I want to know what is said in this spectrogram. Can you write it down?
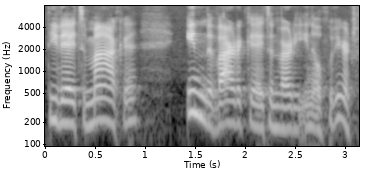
die weet te maken in de waardeketen waar die in opereert.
